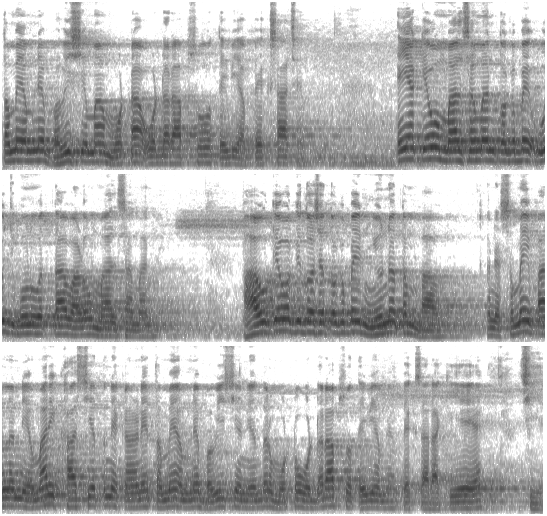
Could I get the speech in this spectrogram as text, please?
તમે અમને ભવિષ્યમાં મોટા ઓર્ડર આપશો તેવી અપેક્ષા છે. અહીંયા કેવો માલ સામાન તો કે ભાઈ ઉચ્ચ ગુણવત્તાવાળો માલ સામાન. ભાવ કેવો કીધો છે તો કે ભાઈ ન્યૂનતમ ભાવ. અને સમય પાલનની અમારી ખાસિયતને કારણે તમે અમને ભવિષ્યની અંદર મોટો ઓર્ડર આપશો તેવી અમે અપેક્ષા રાખીએ છીએ.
